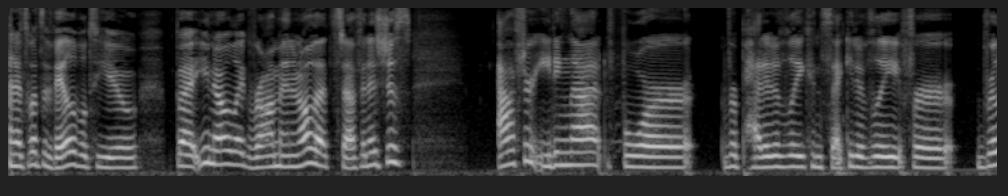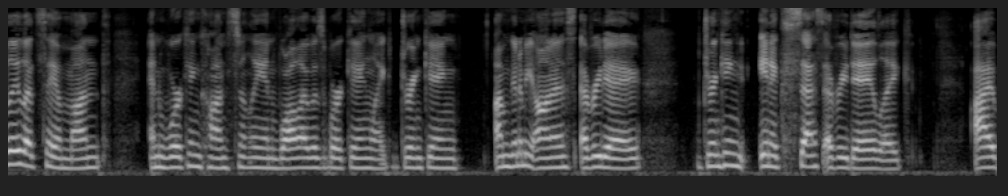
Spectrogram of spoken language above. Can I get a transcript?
it's what's available to you. But, you know, like ramen and all that stuff. And it's just after eating that for repetitively, consecutively for really, let's say a month and working constantly. And while I was working, like drinking, I'm going to be honest, every day, drinking in excess every day, like I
